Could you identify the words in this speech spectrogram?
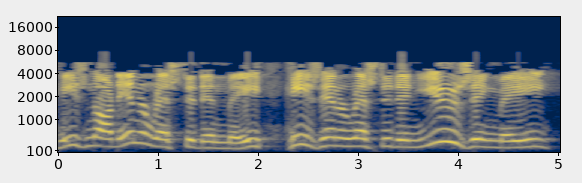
He's not interested in me. He's interested in using me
